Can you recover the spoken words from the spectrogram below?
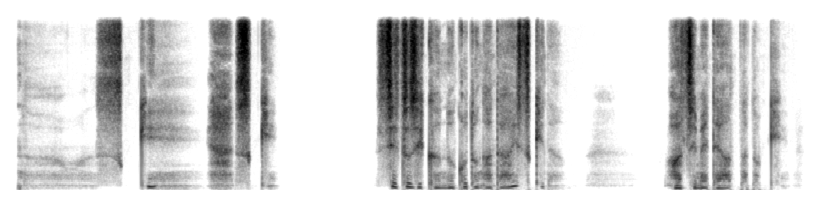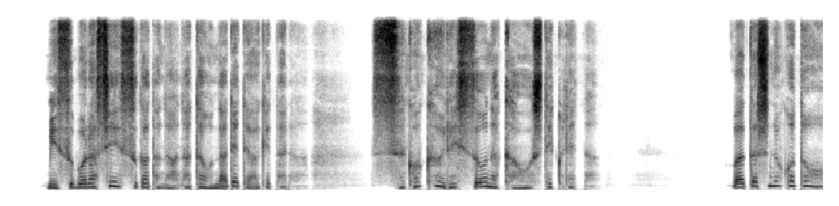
好き好き。執事君のことが大好きだ。初めて会った時みすぼらしい姿のあなたを撫でてあげたらすごく嬉しそうな顔をしてくれた。私のことを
